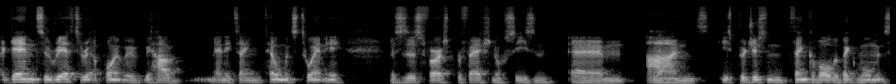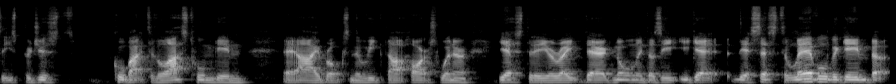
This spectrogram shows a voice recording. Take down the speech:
again, to reiterate a point we, we have many times, Tillman's 20. This is his first professional season. Um, and yeah. he's producing, think of all the big moments that he's produced go back to the last home game uh, Ibrox in the league, that Hearts winner yesterday. You're right, Derek. Not only does he, he get the assist to level the game, but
